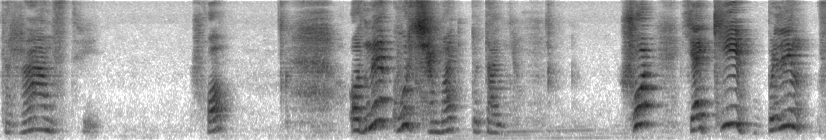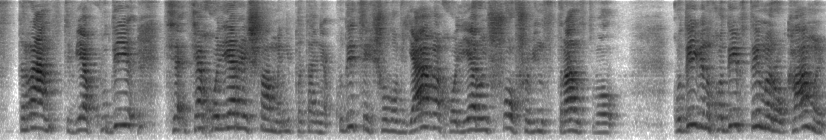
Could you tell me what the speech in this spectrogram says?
странствий. Що? Одне курча мать питання. Що? Які, блін, странствія? Куди ця, ця холєра йшла? Мені питання. Куди цей чолов'яга холєро йшов, що він странствував? Куди він ходив тими роками?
